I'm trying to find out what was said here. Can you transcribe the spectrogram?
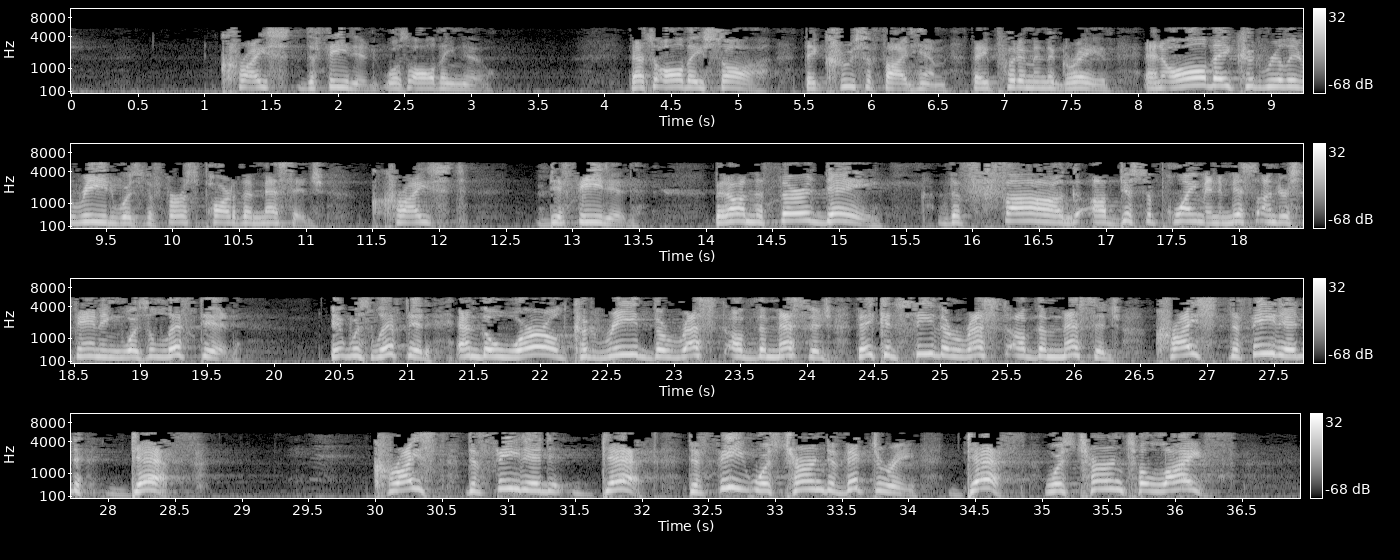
Christ defeated was all they knew. That's all they saw. They crucified him. They put him in the grave. And all they could really read was the first part of the message. Christ defeated. But on the third day, the fog of disappointment and misunderstanding was lifted. It was lifted, and the world could read the rest of the message. They could see the rest of the message. Christ defeated death. Christ defeated death. Defeat was turned to victory. Death was turned to life.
